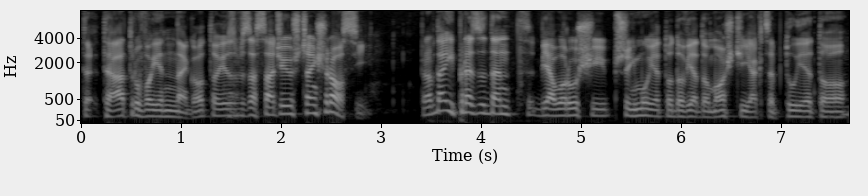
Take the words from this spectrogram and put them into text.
te, teatru wojennego, to jest w zasadzie już część Rosji. Prawda? I prezydent Białorusi przyjmuje to do wiadomości i akceptuje to.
